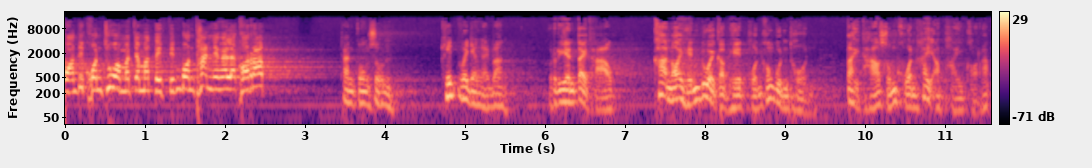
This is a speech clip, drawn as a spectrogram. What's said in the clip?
ก่อนที่คนชั่วมันจะมาติดสินบนท่านยังไงล่ะขอรับ ท่านกงสุลคิดว่ายังไงบ้าง เรียนใต้เท้าข้าน้อยเห็นด้วยกับเหตุผลของบุญโทน ใต้เท้าสมควรให้อภัยขอรับ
